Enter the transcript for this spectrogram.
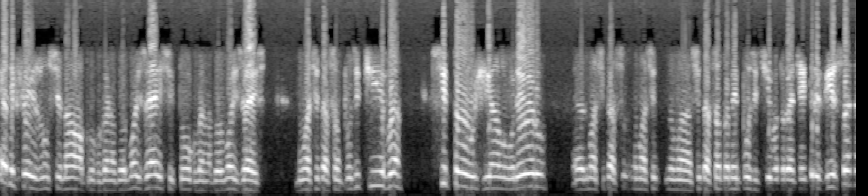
Ele fez um sinal para o governador Moisés, citou o governador Moisés numa citação positiva, citou o Jean Loureiro, é, numa, citação, numa, numa citação também positiva durante a entrevista,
